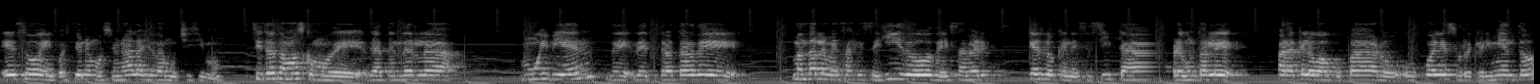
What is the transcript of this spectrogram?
eso en cuestión emocional ayuda muchísimo. Sí tratamos como de atenderla muy bien, de, tratar de mandarle mensajes seguido, de saber qué es lo que necesita, preguntarle para qué lo va a ocupar o, o cuál es su requerimiento.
